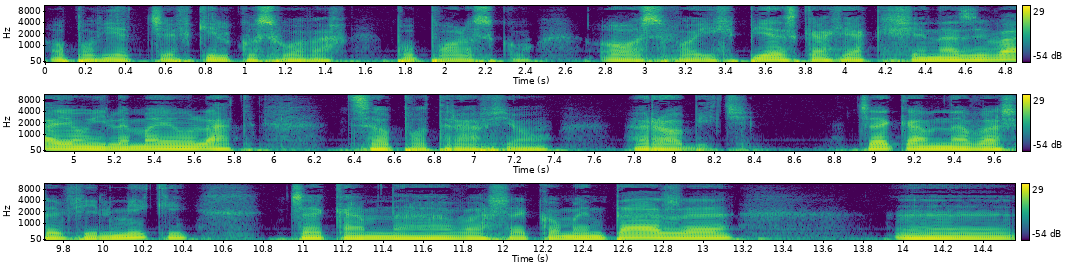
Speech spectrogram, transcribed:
opowiedzcie w kilku słowach po polsku o swoich pieskach, jak się nazywają, ile mają lat, co potrafią robić. Czekam na wasze filmiki, czekam na wasze komentarze. Yy,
